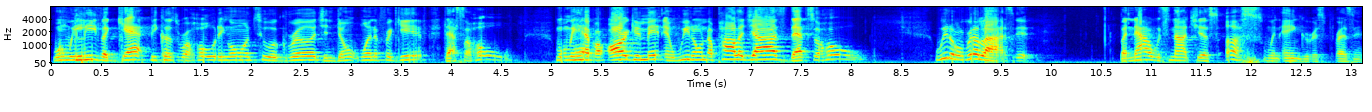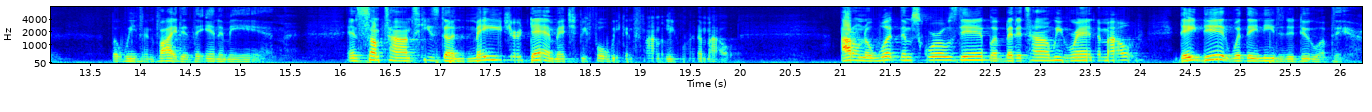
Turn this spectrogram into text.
When we leave a gap because we're holding on to a grudge and don't want to forgive, that's a hole. When we have an argument and we don't apologize, that's a hole. We don't realize it. But now it's not just us when anger is present but we've invited the enemy in. And sometimes he's done major damage before we can finally run him out. I don't know what them squirrels did, but by the time we ran them out, they did what they needed to do up there.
